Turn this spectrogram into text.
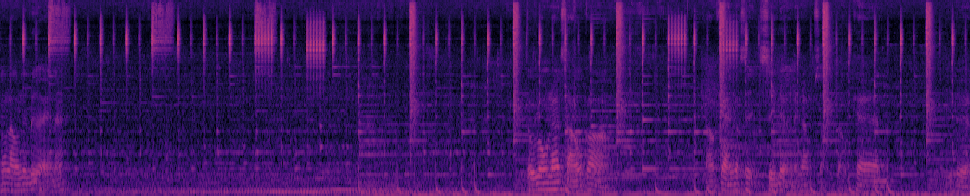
ของเราเรื่อยๆนะตกลงแล้วเสาก็ เสาแกนก็สีสเหลืองนะครับเสาเสาแกนสีเหลือง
